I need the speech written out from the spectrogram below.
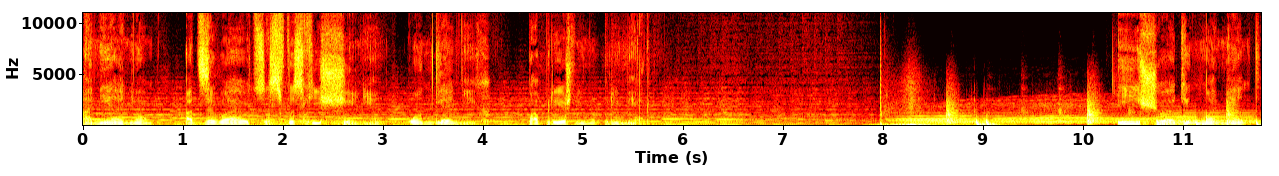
они о нем отзываются с восхищением. Он для них по-прежнему пример. И еще один момент,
